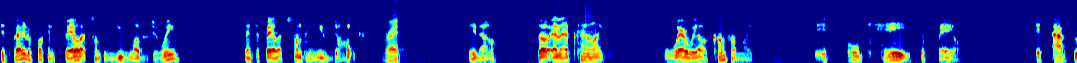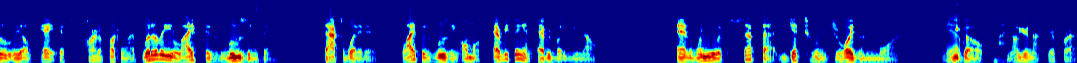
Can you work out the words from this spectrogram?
it's better to fucking fail at something you love doing than to fail at something you don't. Right. You know? So, and that's kind of like where we all come from. Like, it's okay to fail. It's absolutely okay. It's part of fucking life. Literally, life is losing things. That's what it is. Life is losing almost everything and everybody you know. And when you accept that, you get to enjoy them more. You go, I know you're not here forever.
